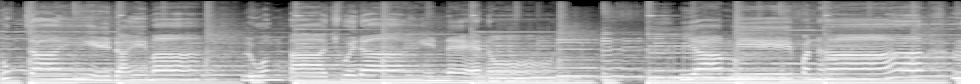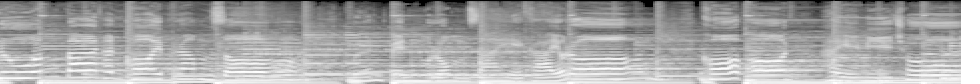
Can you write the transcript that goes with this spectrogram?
ทุกใจใดมาหลวงตาช่วยได้แน่นอนอย่ามีปัญหาหลวงตาท่านคอยพร่ำสอน เหมือนเป็นร่มใสคลายร้อน ขอพรให้มีโชค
